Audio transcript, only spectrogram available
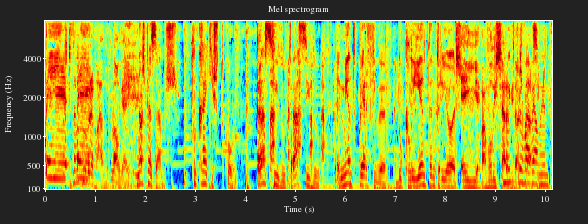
pé, Estava pé. programado por alguém. Nós pensamos, por que é que isto tocou? terá sido, terá sido a mente pérfida do cliente anterior Aí é para vou lixar a Muito vida aos provavelmente.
